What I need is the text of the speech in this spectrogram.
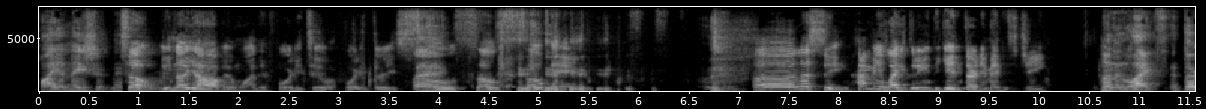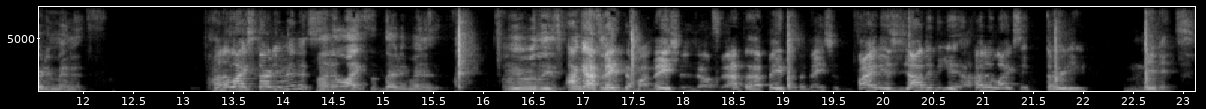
Fire Nation, man. So we know y'all been wanting forty two and forty three so so so bad. Uh, let's see. How many likes do you need to get in thirty minutes? G. 100 likes in 30 minutes. Hundred likes, thirty minutes. 100 likes in 30 minutes. We release. I got 42. faith in my nation. You know what I'm saying? I got faith in the nation. Fight is y'all need to get 100 likes in 30 minutes.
